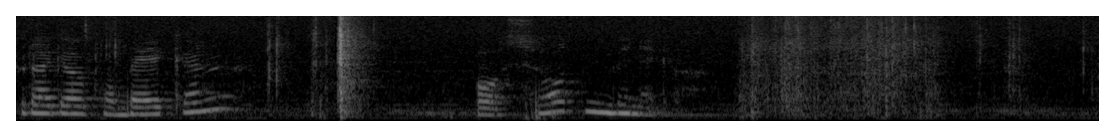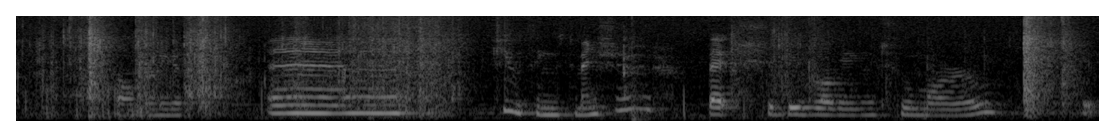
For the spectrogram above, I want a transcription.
Should I go for bacon or salt and vinegar? And vinegar. Uh, few things to mention. Beck should be vlogging tomorrow. If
